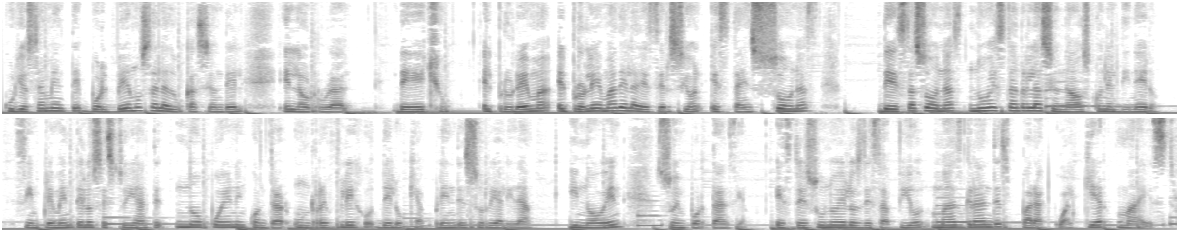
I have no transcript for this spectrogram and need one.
curiosamente, volvemos a la educación del, en lo rural, de hecho, el problema, el problema de la deserción está en zonas, de estas zonas no están relacionados con el dinero. Simplemente los estudiantes no pueden encontrar un reflejo de lo que aprenden en su realidad y no ven su importancia. Este es uno de los desafíos más grandes para cualquier maestro.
